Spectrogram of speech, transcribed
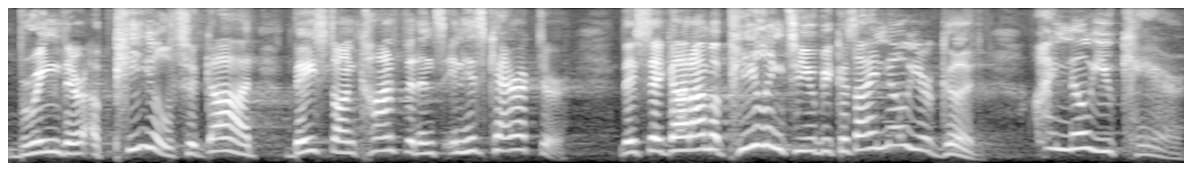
bring their appeal to God based on confidence in his character. They say, God, I'm appealing to you because I know you're good. I know you care.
